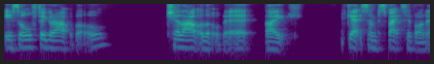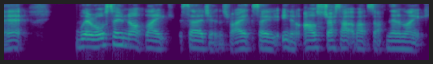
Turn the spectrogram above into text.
it's all figure outable, chill out a little bit, like get some perspective on it. We're also not like surgeons, right? So, you know, I'll stress out about stuff and then I'm like,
